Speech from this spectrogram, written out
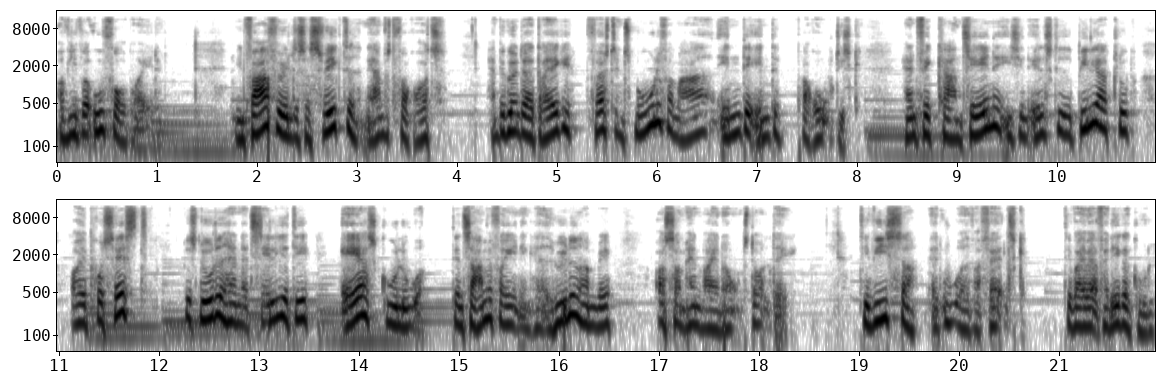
og vi var uforberedte. Min far følte sig svigtet, nærmest for råt. Han begyndte at drikke, først en smule for meget, inden det endte parodisk. Han fik karantæne i sin elskede billardklub, og i proces besluttede han at sælge det æresgulur, den samme forening havde hyldet ham med, og som han var enormt stolt af. Det viste sig, at uret var falsk. Det var i hvert fald ikke af guld.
